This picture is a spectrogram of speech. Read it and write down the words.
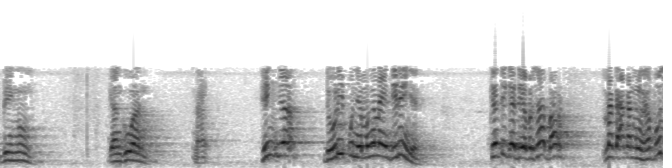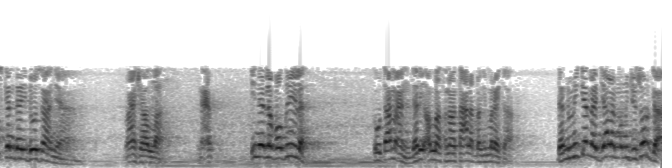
bingung, gangguan. Nah, hingga duri pun yang mengenai dirinya. Ketika dia bersabar, maka akan menghapuskan dari dosanya. Masya Allah. Nah, ini adalah fadilah. Keutamaan dari Allah SWT bagi mereka. Dan demikianlah jalan menuju surga.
